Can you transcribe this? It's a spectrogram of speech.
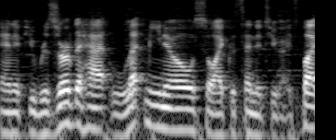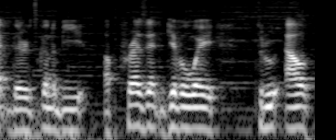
and if you reserve the hat, let me know so I could send it to you guys. But there's gonna be a present giveaway throughout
